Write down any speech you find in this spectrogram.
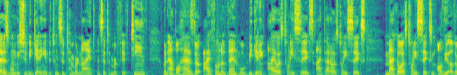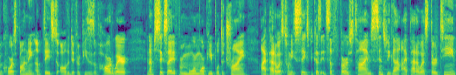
That is when we should be getting it between September 9th and September 15th. When Apple has their iPhone event, we'll be getting iOS 26, iPadOS 26, macOS 26, and all the other corresponding updates to all the different pieces of hardware. And I'm just excited for more and more people to try iPadOS 26 because it's the first time since we got iPadOS 13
